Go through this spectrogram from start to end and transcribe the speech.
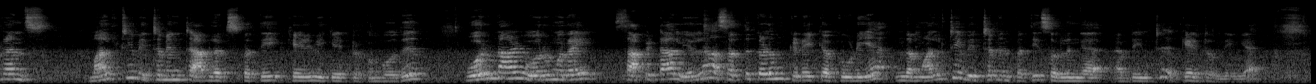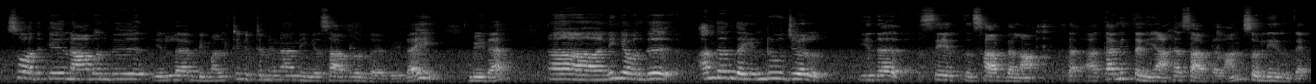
ஃப்ரெண்ட்ஸ் மல்டி விட்டமின் டேப்லெட்ஸ் பற்றி கேள்வி கேட்டிருக்கும்போது ஒரு நாள் ஒரு முறை சாப்பிட்டால் எல்லா சத்துக்களும் கிடைக்கக்கூடிய இந்த மல்டி விட்டமின் பற்றி சொல்லுங்கள் அப்படின்ட்டு கேட்டிருந்தீங்க. ஸோ அதுக்கு நான் வந்து இல்லை அப்படி மல்டி விட்டமினாக நீங்கள் சாப்பிட்றத விட விட நீங்கள் வந்து அந்தந்த இண்டிவிஜுவல் இதை சேர்த்து சாப்பிடலாம். த தனித்தனியாக சாப்பிடலான்னு சொல்லியிருந்தேன்.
